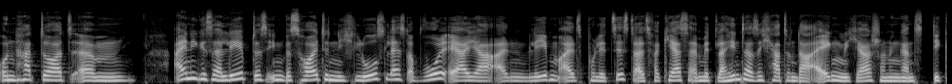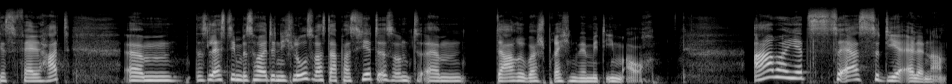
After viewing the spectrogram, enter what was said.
und hat dort ähm, einiges erlebt, das ihn bis heute nicht loslässt, obwohl er ja ein Leben als Polizist, als Verkehrsermittler hinter sich hat und da eigentlich ja schon ein ganz dickes Fell hat. Ähm, das lässt ihn bis heute nicht los, was da passiert ist und ähm, darüber sprechen wir mit ihm auch. Aber jetzt zuerst zu dir, Elena.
